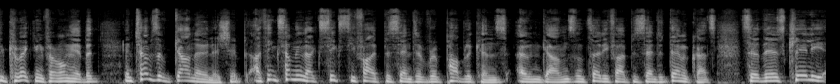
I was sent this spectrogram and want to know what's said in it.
uh, correct me if I'm wrong here, but in terms of gun ownership, I think something like 65% of Republicans own guns and 35% of Democrats. So there's clearly,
